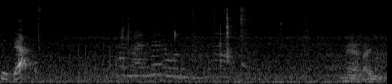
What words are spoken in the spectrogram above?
จุดแล้วทำไมไม่ดูแม่อะไรอยู่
